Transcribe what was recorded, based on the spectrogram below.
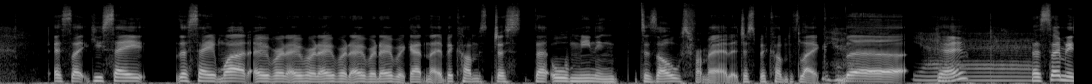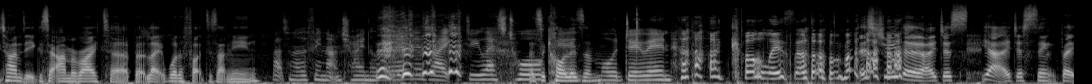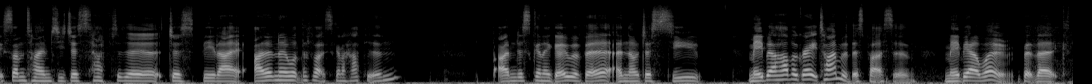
it's like you say the same word over and over and over and over and over again that it becomes just that all meaning dissolves from it and it just becomes like Yeah. bleh. Yeah. know? There's so many times that you can say I'm a writer, but like, what the fuck does that mean? That's another thing that I'm trying to learn is like do less talking, colism. more doing. colism. It's true though. I just, yeah, I just think like sometimes you just have to just be like, I don't know what the fuck's gonna happen. I'm just gonna go with it, and I'll just see. Maybe I'll have a great time with this person. Maybe I won't. But like,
